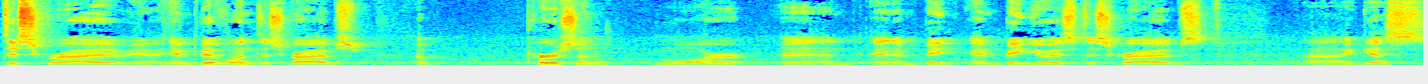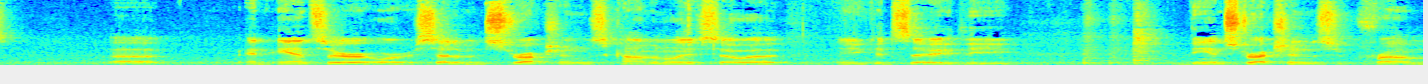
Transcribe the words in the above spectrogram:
describe you know, ambivalent describes a person more, and and ambig- ambiguous describes, uh, I guess, uh, an answer or a set of instructions commonly. So uh, you could say the the instructions from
